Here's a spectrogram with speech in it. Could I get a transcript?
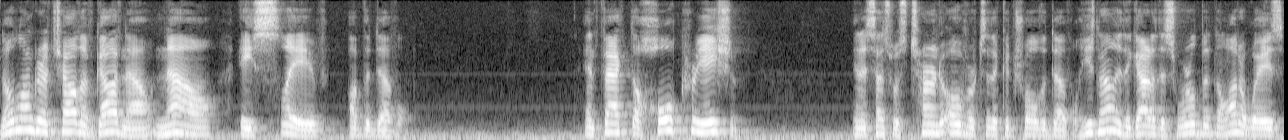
No longer a child of God now, now a slave of the devil. In fact, the whole creation, in a sense, was turned over to the control of the devil. He's not only the God of this world, but in a lot of ways,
